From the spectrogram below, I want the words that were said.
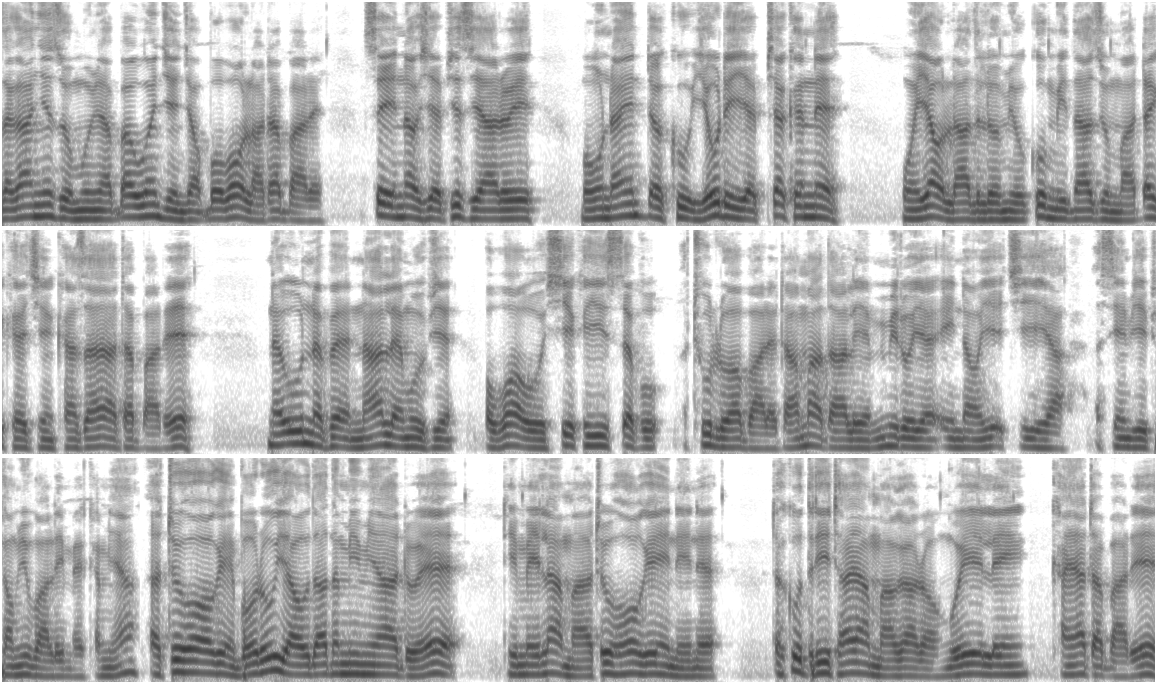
စကားညှင်းဆိုမှုများပတ်ဝန်းကျင်ကြောင့်ပေါ်ပေါက်လာတတ်ပါတယ်စိတ်အနှောက်အယှက်ဖြစ်စရာတွေမုန်တိုင်းတစ်ခုရုတ်တရက်ဖြတ်ခနဲ့ဝင်ရောက်လာသလိုမျိုးကိုယ့်မိသားစုမှာတိုက်ခိုက်ခြင်းခံစားရတတ်ပါတယ်နှစ်ဦးနှစ်ဖက်နားလည်မှုဖြင့်ဘဝကိုရှေ့ခရီးဆက်ဖို့အထူးလိုအပ်ပါတယ်ဒါမှသာလေမိမိတို့ရဲ့အိမ်တော်ရဲ့အခြေအရာအစဉ်ပြေဖြောင်းပြပါလိမ့်မယ်ခင်ဗျာအထူးဟောခင်ဗောဓုရာဟုသားသမီးများအတွက်ဒီမေလမှာအထူးဟောခင်အနေနဲ့တခုသတိထားရမှာကတော့ငွေအလိမ်ခံရတတ်ပါတယ်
